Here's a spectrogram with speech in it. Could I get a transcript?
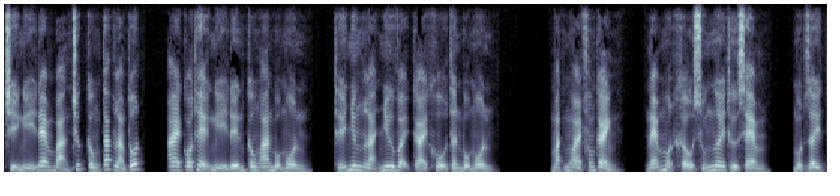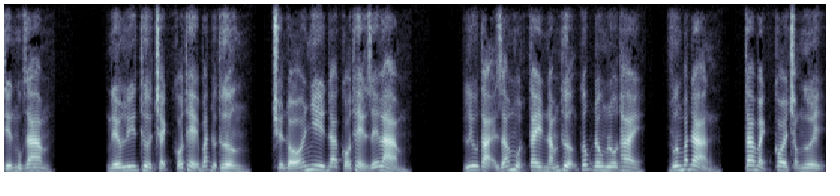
chỉ nghĩ đem bản chức công tác làm tốt, ai có thể nghĩ đến công an bộ môn, thế nhưng lại như vậy cái khổ thân bộ môn. Mặt ngoài phong cảnh, ném một khẩu súng ngươi thử xem, một giây tiến ngục giam. Nếu Lý Thừa Trạch có thể bắt được thương, chuyện đó Nhi đã có thể dễ làm. Lưu tại giã một tay nắm thượng cốc đông lô thai, vương bắt đảng, ta bạch coi trọng ngươi,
